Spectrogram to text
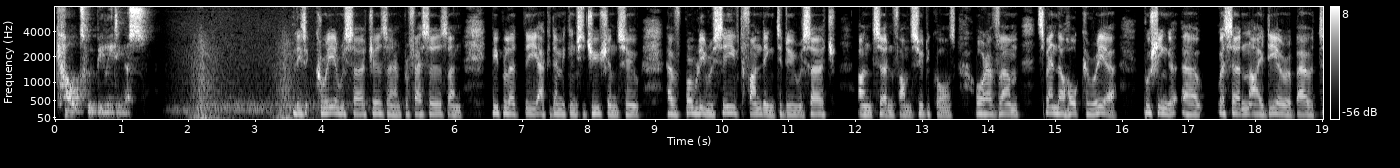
cult would be leading us. These career researchers and professors and people at the academic institutions who have probably received funding to do research on certain pharmaceuticals or have um, spent their whole career pushing uh, a certain idea about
